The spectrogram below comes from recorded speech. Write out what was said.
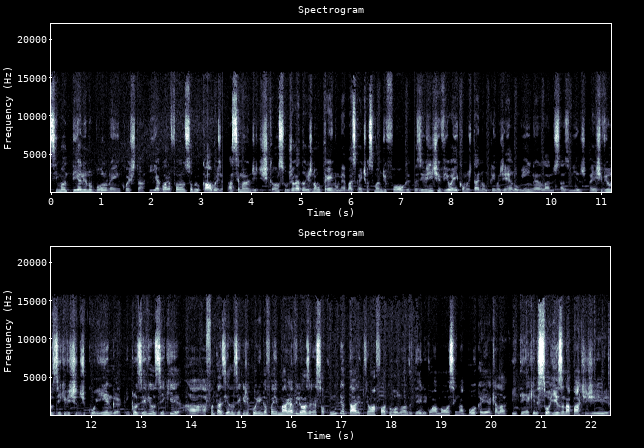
se manter ali no bolo, né, e encostar. E agora falando sobre o Cowboys, né, na semana de descanso, os jogadores não treinam, né, basicamente uma semana de folga. Inclusive a gente viu aí como está num clima de Halloween, né, lá nos Estados Unidos. A gente viu o Zeke vestido de Coringa. Inclusive o Zeke, a, a fantasia do Zeke de Coringa foi maravilhosa, né, só com um detalhe, tem uma foto rolando dele com a mão assim na boca e aquela e tem aquele sorriso na parte de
